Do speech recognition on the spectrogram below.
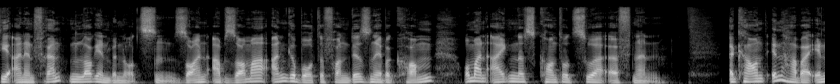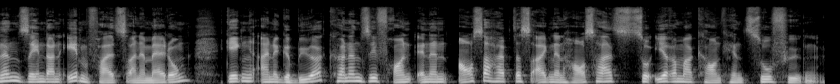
die einen fremden Login benutzen, sollen ab Sommer Angebote von Disney bekommen, um ein eigenes Konto zu eröffnen. Account-InhaberInnen sehen dann ebenfalls eine Meldung, gegen eine Gebühr können sie FreundInnen außerhalb des eigenen Haushalts zu ihrem Account hinzufügen.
